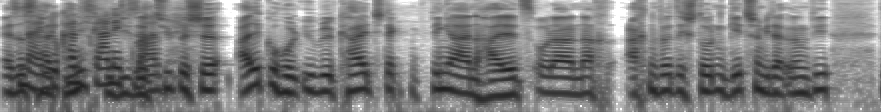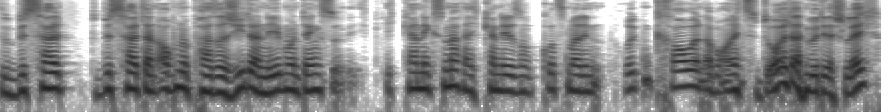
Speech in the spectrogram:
Es ist Nein, halt du kannst nicht gar nichts diese machen. typische Alkoholübelkeit, steckt ein Finger in den Hals oder nach 48 Stunden geht schon wieder irgendwie. Du bist halt, du bist halt dann auch nur Passagier daneben und denkst, ich, ich kann nichts machen. Ich kann dir so kurz mal den Rücken kraulen, aber auch nicht zu doll, dann wird dir schlecht.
